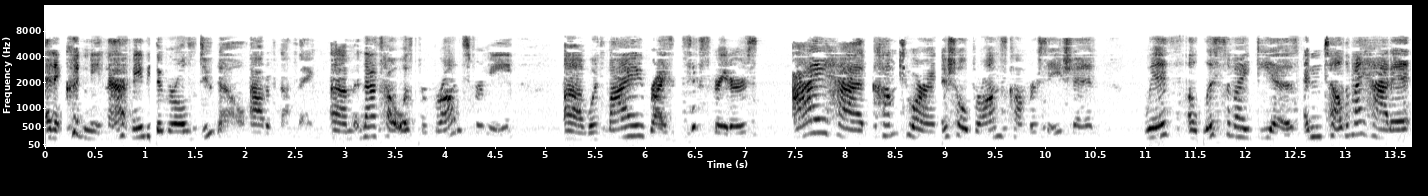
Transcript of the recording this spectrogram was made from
and it could mean that maybe the girls do know out of nothing, um, and that's how it was for bronze for me. Uh, with my rising sixth graders, I had come to our initial bronze conversation with a list of ideas. I didn't tell them I had it,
